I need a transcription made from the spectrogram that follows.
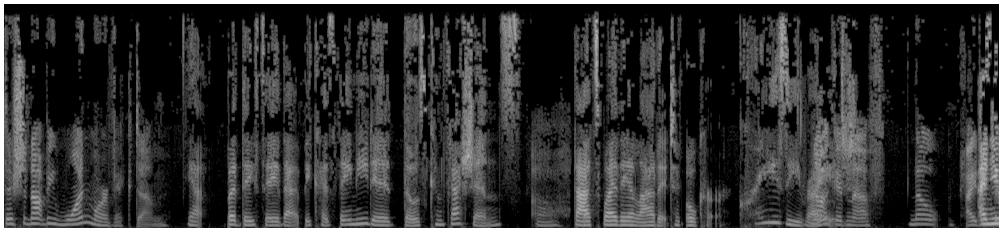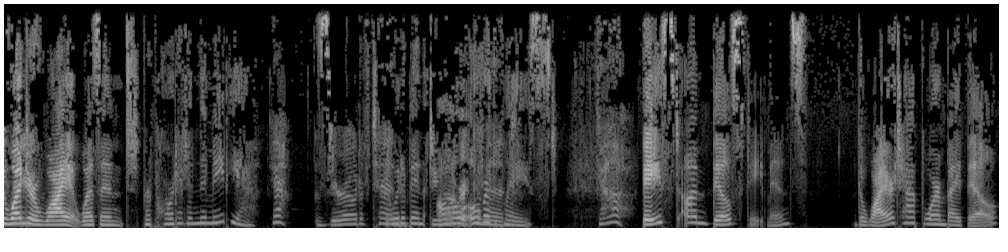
There should not be one more victim. Yeah. But they say that because they needed those confessions, Oh, that's why they allowed it to occur. Crazy, right? not good enough. No. I And you wonder why it wasn't reported in the media. Yeah. Zero out of 10. It would have been Do all over the place. Yeah. Based on Bill's statements, the wiretap worn by Bill,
